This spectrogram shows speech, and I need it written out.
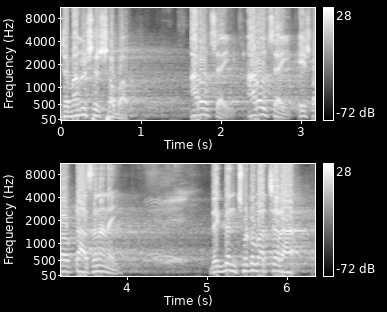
এটা মানুষের স্বভাব। আরও চাই আরও চাই, এই স্বভাবটা আছে না নাই? দেখবেন ছোট বাচ্চারা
